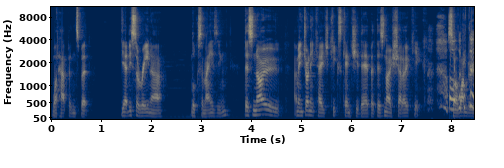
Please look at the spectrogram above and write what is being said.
what happens. But yeah, this arena looks amazing. There's no, I mean, Johnny Cage kicks Kenshi there, but there's no shadow kick. Oh, so Oh, I look at wonder the-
